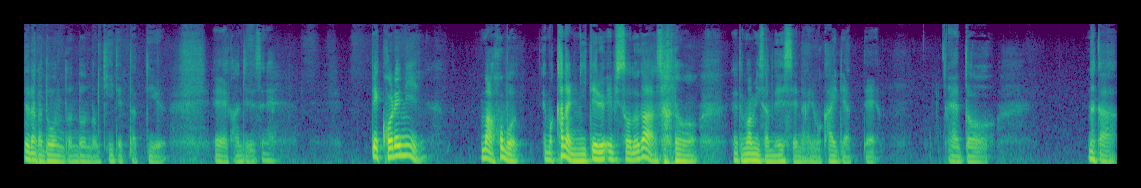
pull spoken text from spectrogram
でなんかどんどんどんどん聴いてったっていう、えー、感じですね。でこれにまあほぼ、まあ、かなり似てるエピソードがその、えーと、マミーさんのエッセイの中にも書いてあってえっ、ー、となんか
